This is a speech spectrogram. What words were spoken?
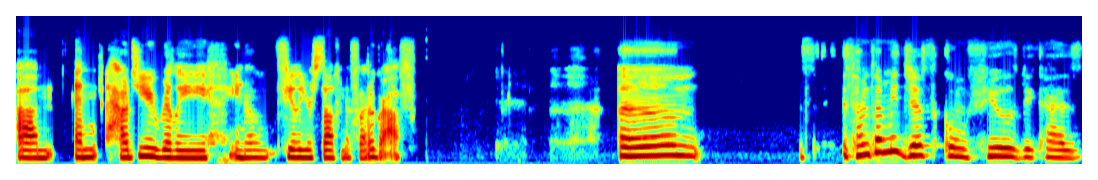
Um, and how do you really, you know, feel yourself in a photograph? Um, sometimes it's just confused because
